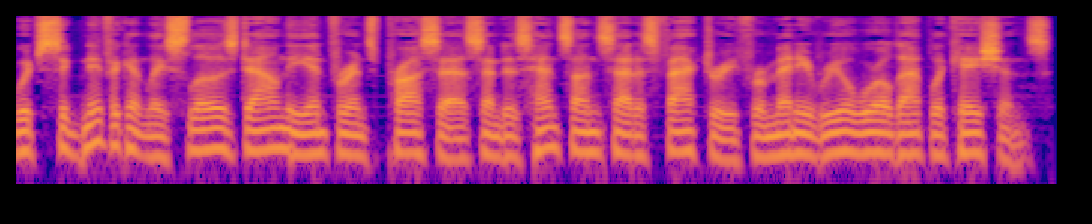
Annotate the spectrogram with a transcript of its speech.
which significantly slows down the inference process and is hence unsatisfactory for many real world applications.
